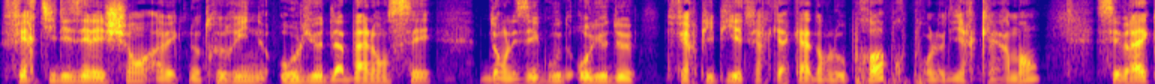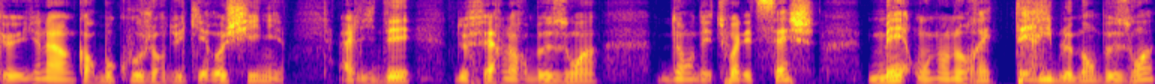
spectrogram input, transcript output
fertiliser les champs avec notre urine au lieu de la balancer dans les égouts, au lieu de faire pipi et de faire caca dans l'eau propre, pour le dire clairement. C'est vrai qu'il y en a encore beaucoup aujourd'hui qui rechignent à l'idée de faire leurs besoins dans des toilettes sèches, mais on en aurait terriblement besoin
